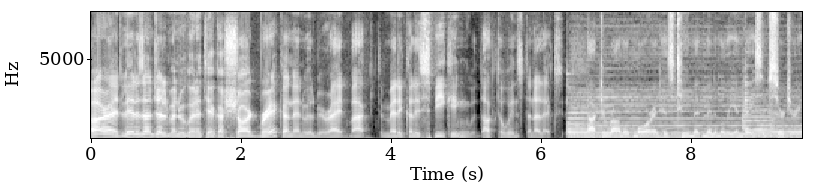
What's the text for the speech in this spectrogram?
All right, ladies and gentlemen, we're going to take a short break and then we'll be right back to Medically Speaking with Dr. Winston Alexis. Dr. Ronald Moore and his team at Minimally Invasive Surgery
